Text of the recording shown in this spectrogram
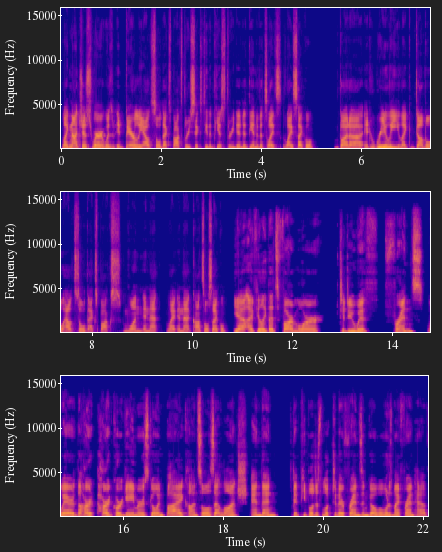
like not just where it was it barely outsold Xbox 360 the PS3 did at the end of its life, life cycle, but uh it really like double outsold Xbox One in that like in that console cycle. Yeah, I feel like that's far more to do with friends where the hard hardcore gamers go and buy consoles at launch and then that people just look to their friends and go, "Well, what does my friend have?"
